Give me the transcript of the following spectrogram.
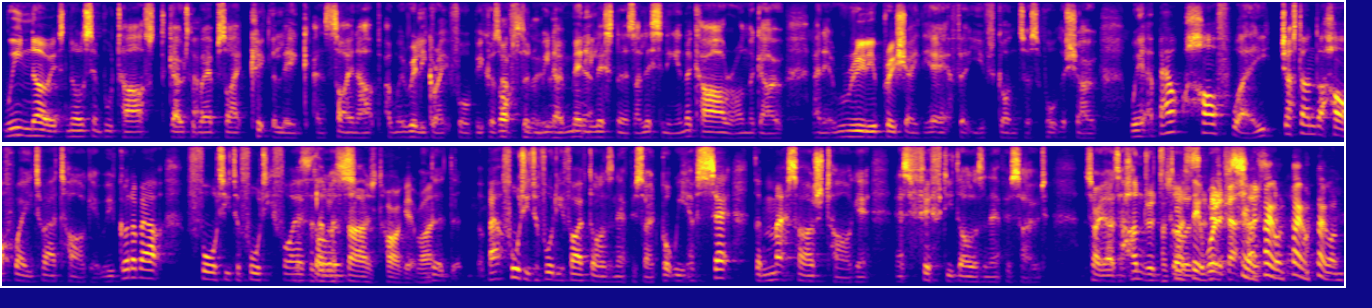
we know it's not a simple task to go to the website, click the link, and sign up. And we're really grateful because often we know Absolutely, many listeners are listening in the car or on the go, and it really appreciate the effort you've gone to support the show. We're about halfway, just under halfway to our target. We've got about forty to forty-five this is the dollars massage target, right? the, the- about forty to forty-five dollars an episode, but we have set the massage target as fifty dollars an episode. Sorry, that's hundred was gonna dollars say, an where did that- episode. hang on, hang on, hang on.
